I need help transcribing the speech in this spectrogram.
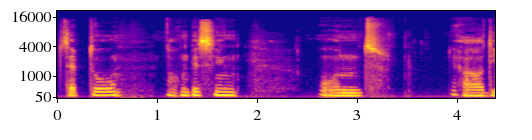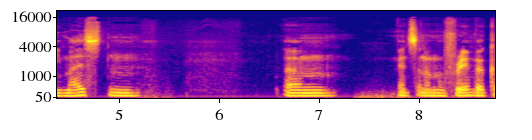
Zepto noch ein bisschen. Und ja, die meisten, ähm, wenn es dann um ein Framework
